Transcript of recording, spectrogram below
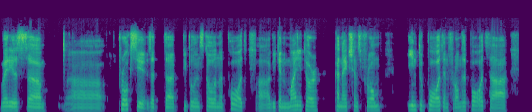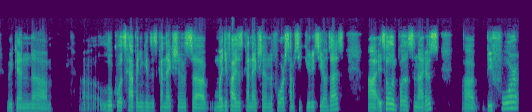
various um, proxy that uh, people install on a pod, uh, we can monitor connections from into pod and from the pod. Uh, we can um, uh, look what's happening in these connections, uh, modify this connection and enforce some security on that. Uh, it's all important scenarios. Before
